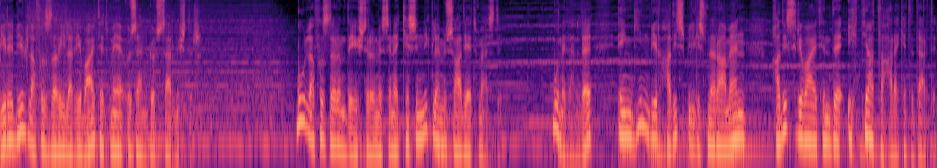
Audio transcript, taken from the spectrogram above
birebir lafızlarıyla rivayet etmeye özen göstermiştir. Bu lafızların değiştirilmesine kesinlikle müsaade etmezdi. Bu nedenle engin bir hadis bilgisine rağmen hadis rivayetinde ihtiyatla hareket ederdi.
